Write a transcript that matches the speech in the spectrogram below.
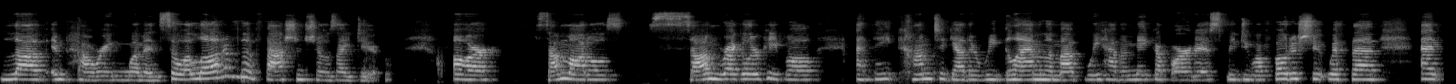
love empowering women. So a lot of the fashion shows I do are some models, some regular people, and they come together. We glam them up. We have a makeup artist. We do a photo shoot with them and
